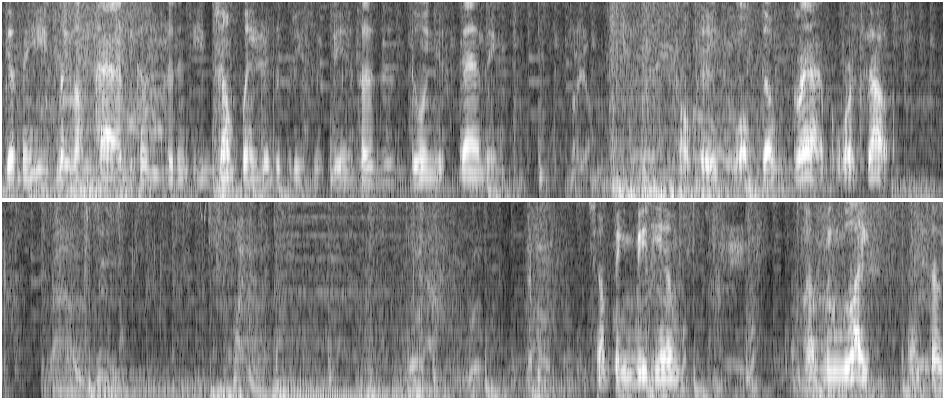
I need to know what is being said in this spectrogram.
I'm guessing he plays on pad because he didn't he jumped when he did the 360 instead of just doing it standing. Okay, walked up, grab, works out. Jumping medium, jumping light, into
